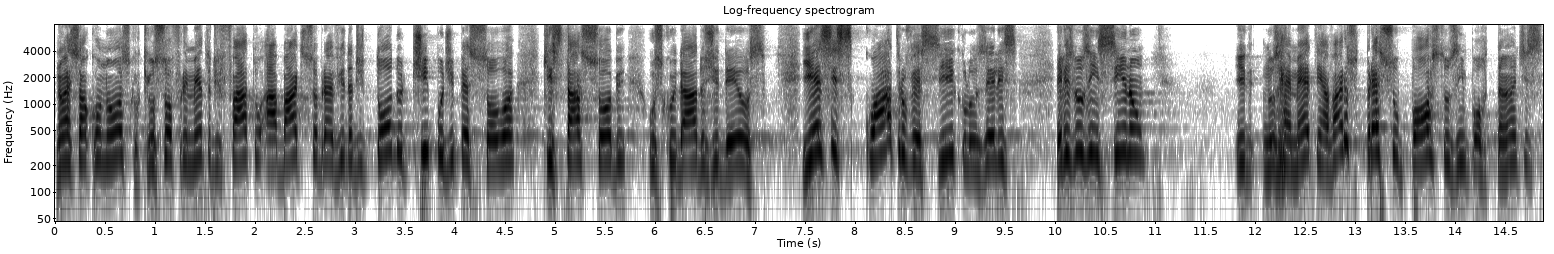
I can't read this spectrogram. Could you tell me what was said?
não é só conosco, que o sofrimento de fato abate sobre a vida de todo tipo de pessoa que está sob os cuidados de Deus. E esses quatro versículos, eles, eles nos ensinam e nos remetem a vários pressupostos importantes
